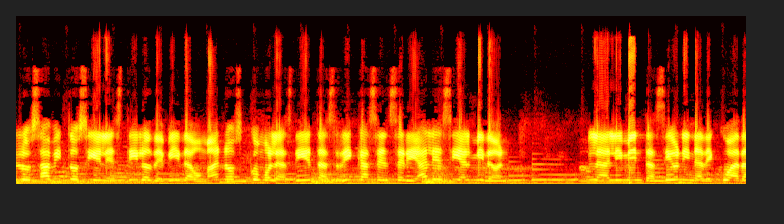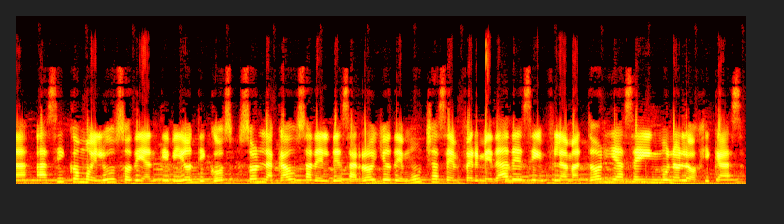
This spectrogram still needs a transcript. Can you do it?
los hábitos y el estilo de vida humanos, como las dietas ricas en cereales y almidón. La alimentación inadecuada, así como el uso de antibióticos, son la causa del desarrollo de muchas enfermedades inflamatorias e inmunológicas.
